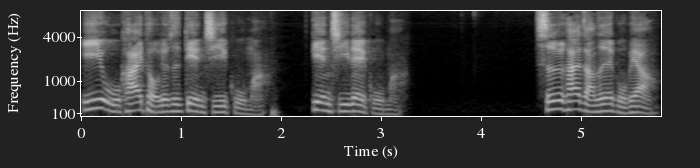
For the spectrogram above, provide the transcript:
一五开头就是电机股嘛，电机类股嘛，是不是开始涨这些股票？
